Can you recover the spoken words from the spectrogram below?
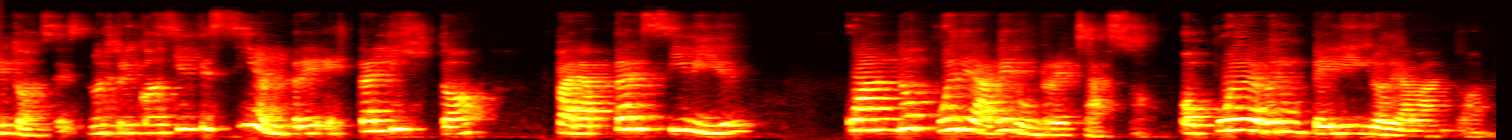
Entonces, nuestro inconsciente siempre está listo para percibir cuándo puede haber un rechazo o puede haber un peligro de abandono.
